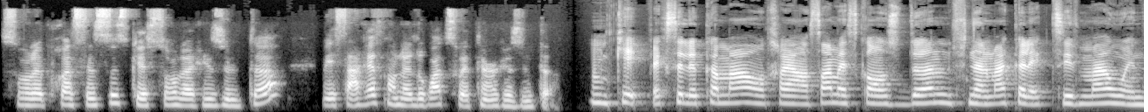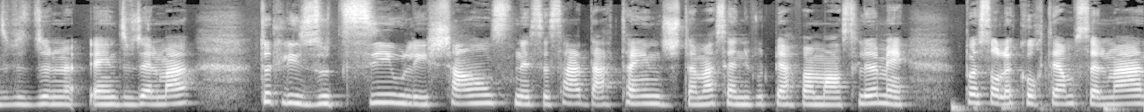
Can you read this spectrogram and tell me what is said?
sur le processus que sur le résultat, mais ça reste qu'on a le droit de souhaiter un résultat. OK. Fait que c'est le comment on travaille ensemble. Est-ce qu'on se donne finalement collectivement ou individuellement tous les outils ou les chances nécessaires d'atteindre justement ce niveau de performance-là, mais pas sur le court terme seulement,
